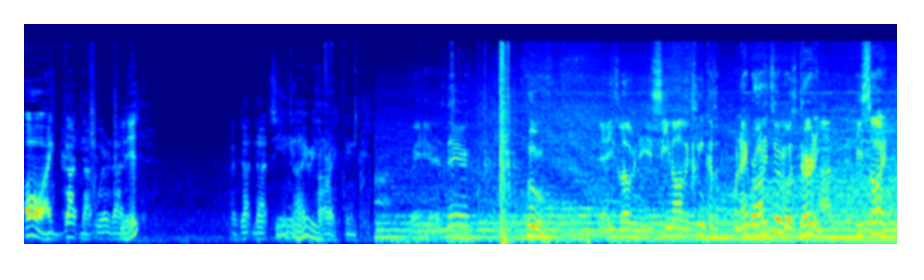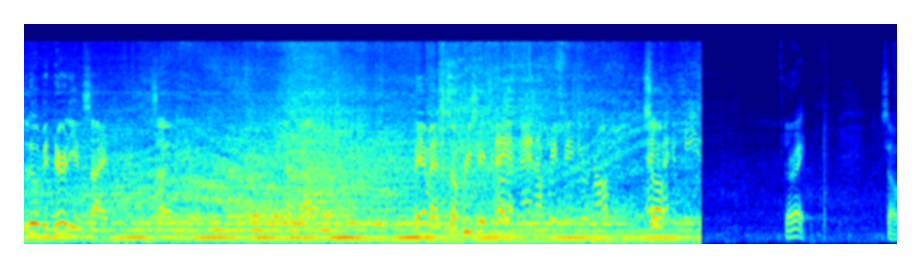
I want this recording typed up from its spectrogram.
Oh, I got that. Where that? You is. did? I got that. See, you in got my everything. car, I think. Radiator's there. Boom. Yeah, he's loving it. He's seeing all the clean. Cause when I brought it to him, it was dirty. He saw it a little bit dirty inside. So. Yeah, man. So appreciate you, brother. Man, man, I appreciate you, bro. Hey, So- you got your? All right. So,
